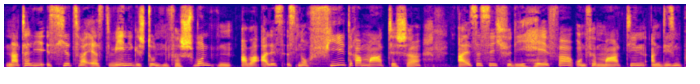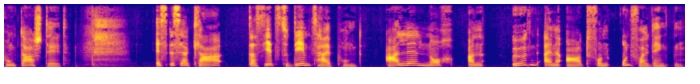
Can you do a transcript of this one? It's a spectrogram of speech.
Natalie ist hier zwar erst wenige Stunden verschwunden, aber alles ist noch viel dramatischer, als es sich für die Helfer und für Martin an diesem Punkt darstellt. Es ist ja klar, dass jetzt zu dem Zeitpunkt alle noch an irgendeine Art von Unfall denken.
